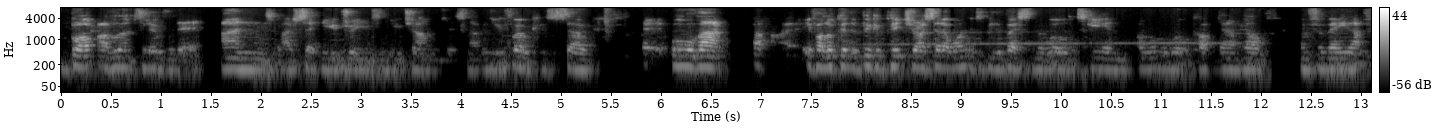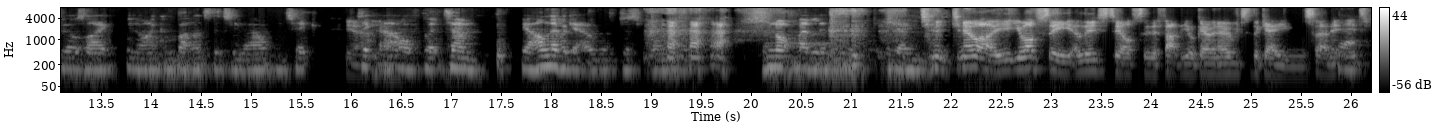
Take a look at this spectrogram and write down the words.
but I've learned to live with it and I've set new dreams and new challenges and have a new focus. So eh, all that if I look at the bigger picture, I said I wanted to be the best in the world at skiing. I won the World Cup downhill, and for me, that feels like you know I can balance the two out and tick yeah, tick yeah. that off. But um, yeah, I'll never get over just not medaling. do, do, you know what you obviously alluded to? Obviously, the fact that you're going over to the games, and it, yeah. it's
